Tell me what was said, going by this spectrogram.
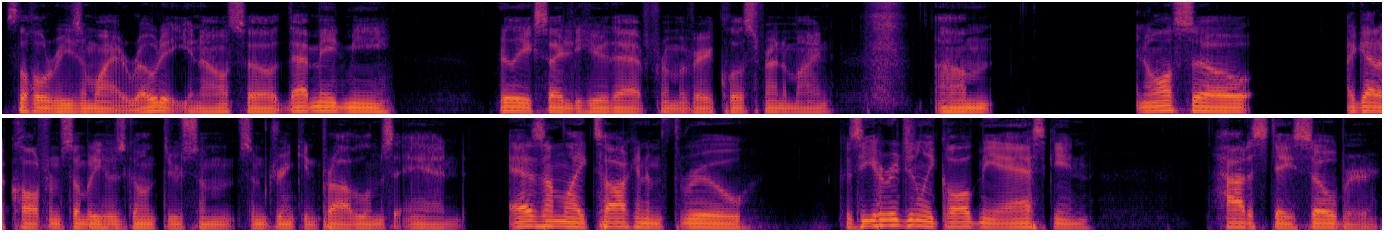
it's the whole reason why I wrote it, you know. So that made me really excited to hear that from a very close friend of mine. Um and also I got a call from somebody who's going through some some drinking problems and as I'm like talking him through, because he originally called me asking how to stay sober,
